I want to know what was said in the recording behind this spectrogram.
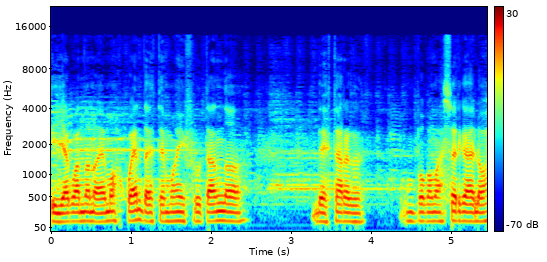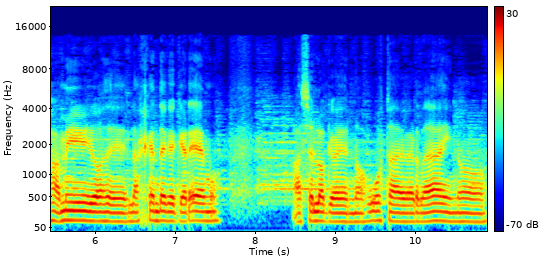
y ya cuando nos demos cuenta estemos disfrutando de estar un poco más cerca de los amigos, de la gente que queremos, hacer lo que nos gusta de verdad y no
